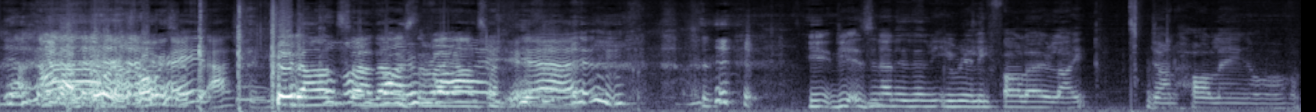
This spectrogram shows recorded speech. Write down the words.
yeah. Yeah, of course. Always Right? have to ask them. Good answer. on, that was the right answer. Yeah. You, you, is none of them that you really follow, like Jon Holling or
